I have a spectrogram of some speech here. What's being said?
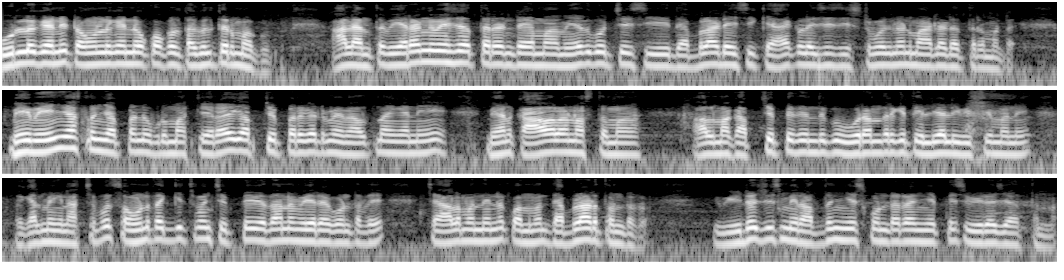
ఊర్లో కానీ టౌన్లో కానీ ఒక్కొక్కరు తగులుతారు మాకు. వాళ్ళు ఎంత వీరంగం వేసేస్తారంటే మా మీదకి వచ్చేసి దెబ్బలాడేసి కేకలు వేసేసి ఇష్టం వచ్చినట్టు మాట్లాడేస్తారనమాట మేము ఏం చేస్తాం చెప్పండి? ఇప్పుడు మాకు కిరాయి అప్ చెప్పారు కాబట్టి మేము వెళ్తున్నాం కానీ మేము కావాలని వస్తామా? వాళ్ళు మాకు అప్ చెప్పేది ఎందుకు? ఊరందరికీ తెలియాలి ఈ విషయం అని. ఒకవేళ మీకు నచ్చపోతే సౌండ్ తగ్గించమని చెప్పే విధానం వేరేగా ఉంటుంది. చాలామంది కొంతమంది దెబ్బలాడుతుంటారు. వీడియో చూసి మీరు అర్థం చేసుకుంటారని చెప్పేసి వీడియో చేస్తున్నా.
